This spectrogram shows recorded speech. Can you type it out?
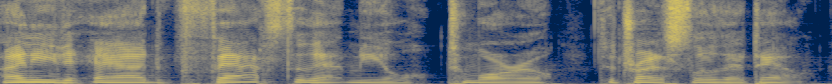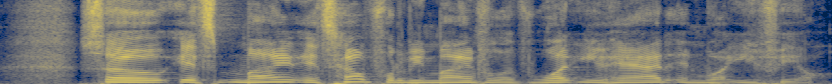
I need to add fats to that meal tomorrow to try to slow that down. So it's mind, it's helpful to be mindful of what you had and what you feel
